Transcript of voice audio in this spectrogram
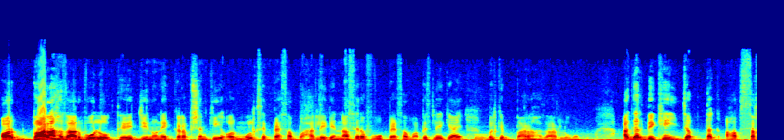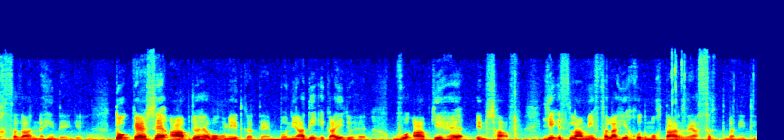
اور بارہ ہزار وہ لوگ تھے جنہوں نے کرپشن کی اور ملک سے پیسہ باہر لے گئے، نہ صرف وہ پیسہ واپس لے کے آئے، بلکہ بارہ ہزار لوگوں کو۔ اگر دیکھیں، جب تک آپ سخت سزا نہیں دیں گے، تو کیسے آپ جو ہے وہ امید کرتے ہیں؟ بنیادی اکائی جو ہے وہ آپ کی ہے انصاف۔ یہ اسلامی فلاحی خود مختار ریاست بنی تھی۔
